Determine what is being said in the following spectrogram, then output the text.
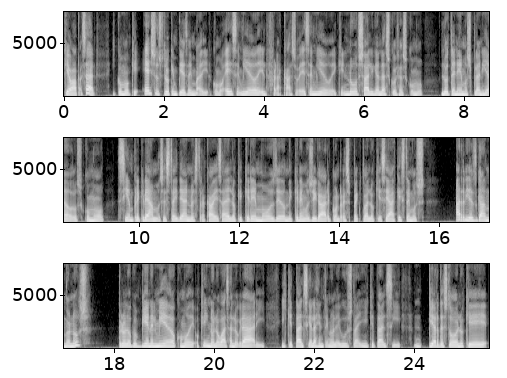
¿Qué va a pasar? Y como que eso es lo que empieza a invadir, como ese miedo del fracaso, ese miedo de que no salgan las cosas como lo tenemos planeados, como siempre creamos esta idea en nuestra cabeza de lo que queremos, de dónde queremos llegar con respecto a lo que sea que estemos arriesgándonos, pero luego viene el miedo como de, ok, no lo vas a lograr y, y qué tal si a la gente no le gusta y qué tal si pierdes todo lo que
